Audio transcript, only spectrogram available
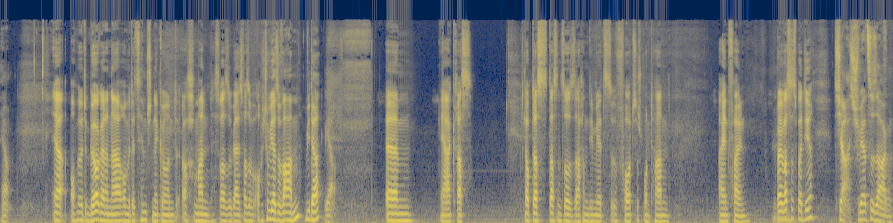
ja. Ja, auch mit dem Burger danach und mit der Zimtschnecke und ach Mann, es war so geil. Es war so auch schon wieder so warm, wieder. Ja. Ähm, ja, krass. Ich glaube, das, das sind so Sachen, die mir jetzt sofort so spontan einfallen. Mhm. Bei was ist bei dir? Tja, ist schwer zu sagen.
